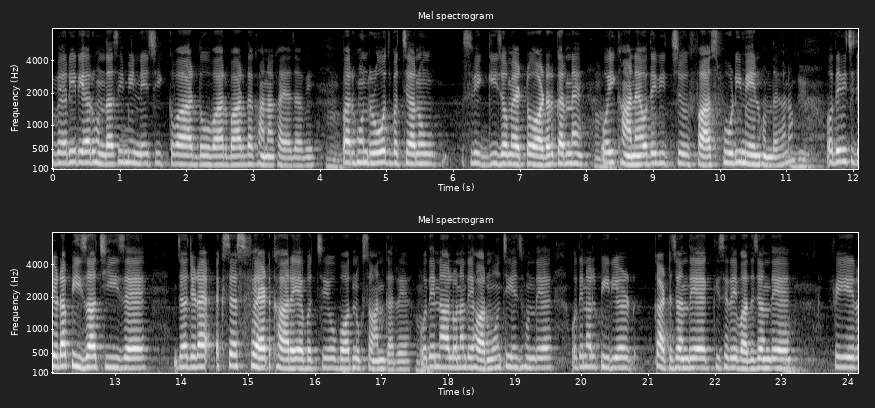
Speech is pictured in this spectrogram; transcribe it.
ਵੈਰੀ ਰੇਅਰ ਹੁੰਦਾ ਸੀ ਮਹੀਨੇ 'ਚ ਇੱਕ ਵਾਰ ਦੋ ਵਾਰ ਬਾਹਰ ਦਾ ਖਾਣਾ ਖਾਇਆ ਜਾਵੇ। ਪਰ ਹੁਣ ਰੋਜ਼ ਬੱਚਿਆਂ ਨੂੰ ਸਵਿਗੀ ਜ਼ੋਮੈਟੋ ਆਰਡਰ ਕਰਨਾ ਹੈ ਉਹੀ ਖਾਣਾ ਹੈ। ਉਹਦੇ ਵਿੱਚ ਫਾਸਟ ਫੂਡ ਹੀ ਮੇਨ ਹੁੰਦਾ ਹੈ ਹਨਾ? ਉਹਦੇ ਵਿੱਚ ਜਿਹੜਾ ਪੀਜ਼ਾ ਚੀਜ਼ ਹੈ ਜਾਂ ਜਿਹੜਾ ਐਕਸੈਸ ਫੈਟ ਖਾ ਰਹੇ ਆ ਬੱਚੇ ਉਹ ਬਹੁਤ ਨੁਕਸਾਨ ਕਰ ਰਿਹਾ ਉਹਦੇ ਨਾਲ ਉਹਨਾਂ ਦੇ ਹਾਰਮੋਨ ਚੇਂਜ ਹੁੰਦੇ ਆ ਉਹਦੇ ਨਾਲ ਪੀਰੀਅਡ ਘਟ ਜਾਂਦੇ ਆ ਕਿਸੇ ਦੇ ਵੱਧ ਜਾਂਦੇ ਆ। ਫਿਰ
